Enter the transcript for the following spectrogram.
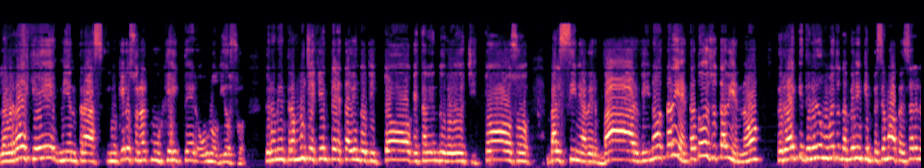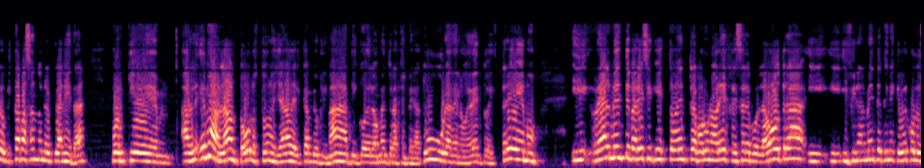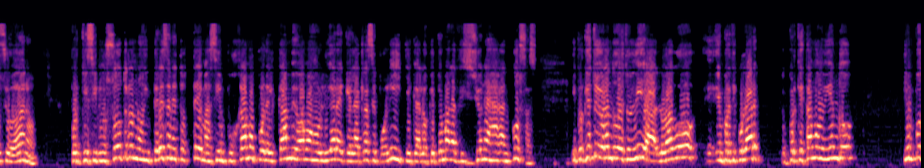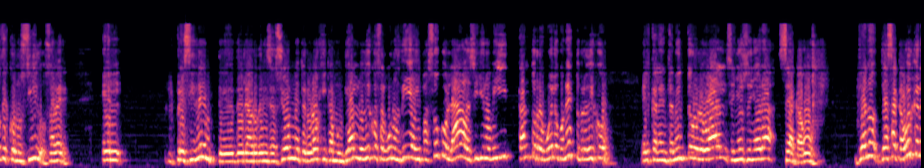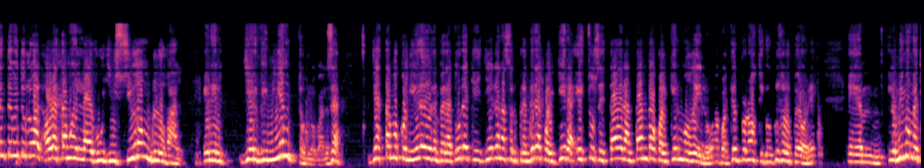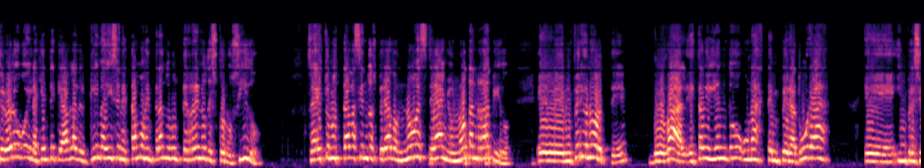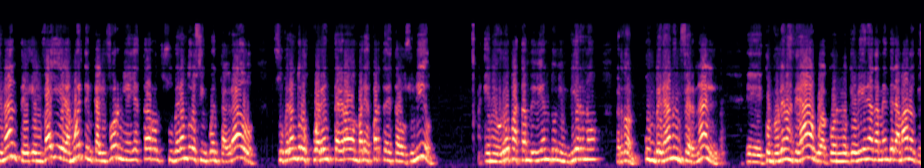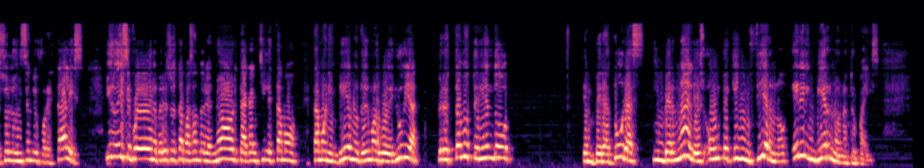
La verdad es que mientras, no quiero sonar como un hater o un odioso, pero mientras mucha gente está viendo TikTok, está viendo videos chistosos, va al cine a ver Barbie, ¿no? Está bien, está, todo eso está bien, ¿no? Pero hay que tener un momento también en que empecemos a pensar en lo que está pasando en el planeta, porque mm, hemos hablado en todos los tonos ya del cambio climático, del aumento de las temperaturas, de los eventos extremos, y realmente parece que esto entra por una oreja y sale por la otra, y finalmente tiene que ver con los ciudadanos. Porque si nosotros nos interesan estos temas, si empujamos por el cambio, vamos a obligar a que la clase política, los que toman las decisiones, hagan cosas. ¿Y por qué estoy hablando de esto hoy día? Lo hago eh, en particular porque estamos viviendo tiempos desconocidos. A ver, el, presidente de la Organización Meteorológica Mundial lo dijo hace algunos días y pasó colado. Decir, yo no vi tanto revuelo con esto, pero dijo, el calentamiento global, señor, señora, se acabó. Ya, no, ya se acabó el calentamiento global, ahora estamos en la ebullición global, en el hiervimiento global. O sea, ya estamos con niveles de temperatura que llegan a sorprender a cualquiera. Esto se está adelantando a cualquier modelo, a cualquier pronóstico, incluso los peores. Eh, los mismos meteorólogos y la gente que habla del clima dicen estamos entrando en un terreno desconocido. O sea, esto no estaba siendo esperado, no este año, no tan rápido. El hemisferio norte global está viviendo unas temperaturas eh, impresionante. El Valle de la Muerte en California ya está superando los 50 grados, superando los 40 grados en varias partes de Estados Unidos. En Europa están viviendo un invierno, perdón, un verano infernal, eh, con problemas de agua, con lo que viene también de la mano, que son los incendios forestales. Y uno dice, bueno, pero eso está pasando en el norte, acá en Chile estamos, estamos en invierno, tuvimos algo de lluvia, pero estamos teniendo temperaturas invernales o un pequeño infierno en el invierno en nuestro país.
